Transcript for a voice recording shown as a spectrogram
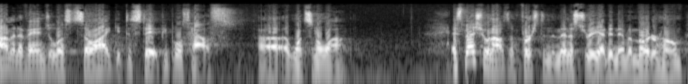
I'm an evangelist, so I get to stay at people's house uh, once in a while. Especially when I was in first in the ministry, I didn't have a motorhome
